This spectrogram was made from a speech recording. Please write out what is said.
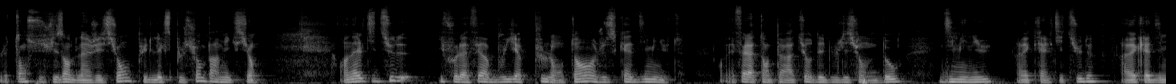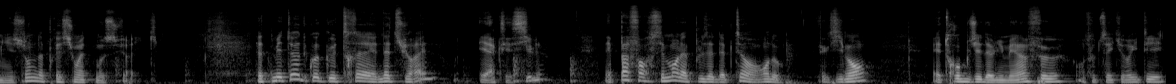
le temps suffisant de l'ingestion puis de l'expulsion par miction. En altitude, il faut la faire bouillir plus longtemps, jusqu'à 10 minutes. En effet, la température d'ébullition d'eau diminue avec l'altitude, avec la diminution de la pression atmosphérique. Cette méthode, quoique très naturelle et accessible, n'est pas forcément la plus adaptée en rando. Effectivement, être obligé d'allumer un feu en toute sécurité,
